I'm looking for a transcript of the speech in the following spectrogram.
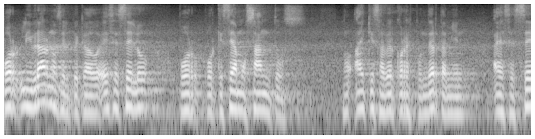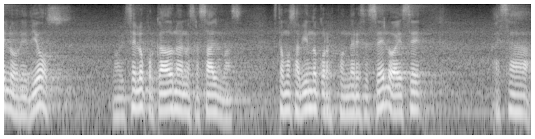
por librarnos del pecado, ese celo por porque seamos santos. ¿no? Hay que saber corresponder también a ese celo de Dios, ¿no? el celo por cada una de nuestras almas. Estamos sabiendo corresponder ese celo, a, ese, a esa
